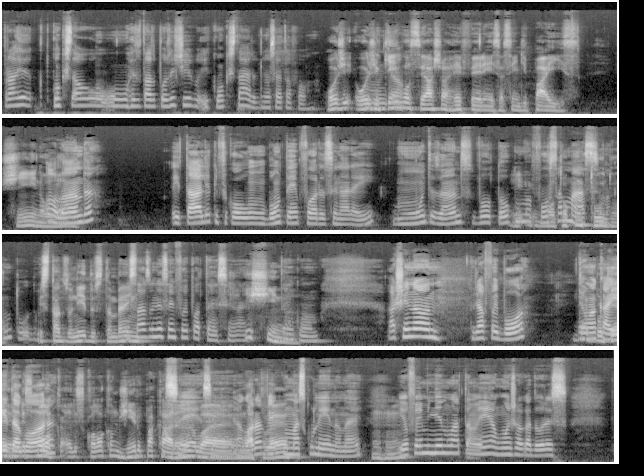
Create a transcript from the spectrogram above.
para conquistar o, o resultado positivo. E conquistaram, de uma certa forma. Hoje, hoje quem você acha referência, assim, de país? China, Holanda? Holanda, Itália, que ficou um bom tempo fora do cenário aí, muitos anos, voltou com E uma força voltou com máxima, tudo. com tudo. Os Estados Unidos também? Os Estados Unidos sempre foi potência, né? E China? Não tem como. A China já foi boa, deu É, uma caída eles agora. coloca- eles colocam dinheiro pra caramba. sim, sim. é, Agora atleta. com o masculino, né? Uhum. E o feminino lá também, algumas jogadoras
